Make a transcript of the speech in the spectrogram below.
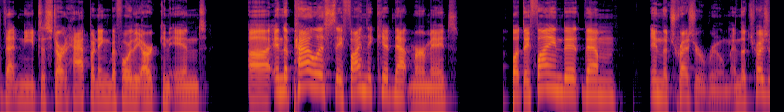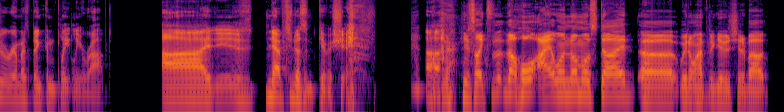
that need to start happening before the arc can end. Uh in the palace they find the kidnapped mermaids, but they find it them in the treasure room and the treasure room has been completely robbed. Uh, Neptune doesn't give a shit. Uh, He's like the, whole island almost died. Uh, we don't have to give a shit about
